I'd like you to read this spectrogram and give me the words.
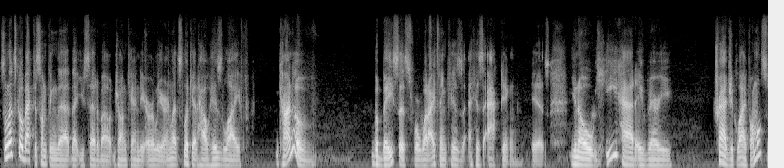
So let's go back to something that that you said about John Candy earlier and let's look at how his life kind of the basis for what I think his his acting is. You know, mm-hmm. he had a very tragic life, almost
